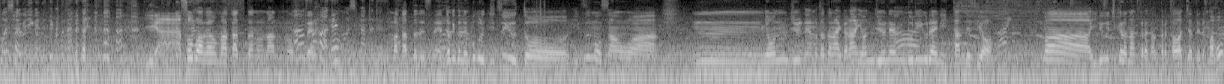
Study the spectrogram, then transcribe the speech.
こうしゃべりが出てこない。いやそばがうまかったのなんのって。そばね美味しかっうまかったですね。だけどね僕実言うと出雲さんはうーん40年も経たないかな。40年ぶりぐらいに行ったんですよ、はい、まあ入り口から何からかんから変わっちゃってね、まあ、本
